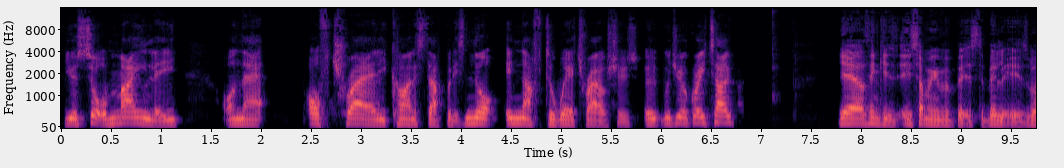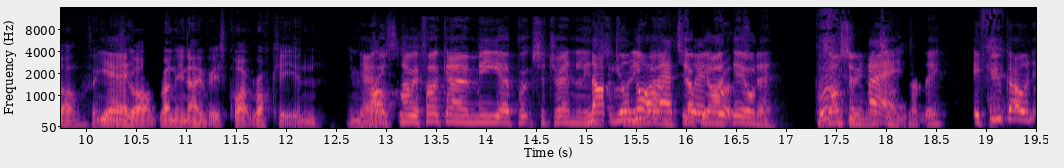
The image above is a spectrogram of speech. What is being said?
you're sort of mainly on that off traily kind of stuff, but it's not enough to wear trail shoes. Uh, Would you agree, Toe? Yeah, I think it's, it's something with a bit of stability as well. I think 'cause Yeah. you are running over, it's quite rocky and in Yeah. Oh, so if I go and me uh, Brooks Adrenaline, No, you're not allowed to that'll be wear Brooks. ideal then. Because Brooks I'm doing this on. Sunday. If you go on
